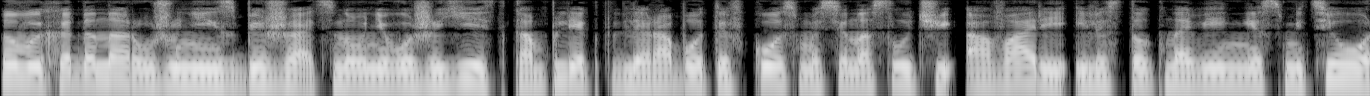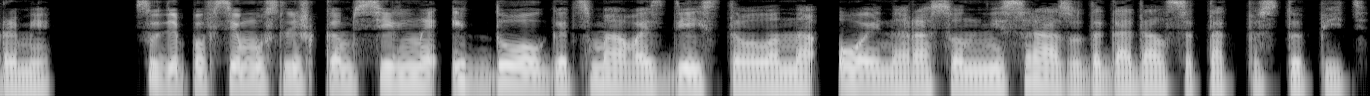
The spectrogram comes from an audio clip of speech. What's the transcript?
выхода наружу не избежать, но у него же есть комплект для работы в космосе на случай аварии или столкновения с метеорами. Судя по всему, слишком сильно и долго тьма воздействовала на Ойна, раз он не сразу догадался так поступить.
